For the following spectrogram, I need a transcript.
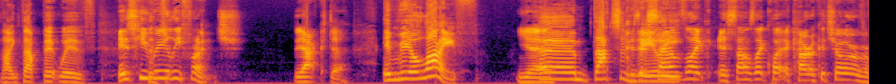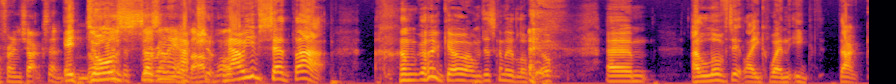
like that bit with Is he the- really French, the actor? in real life. Yeah. Um, that's a because really. it sounds like it sounds like quite a caricature of a French accent. it does, doesn't it? Actually, now you've said that, I'm gonna go. I'm just gonna look it up. Um, I loved it. Like when he that.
